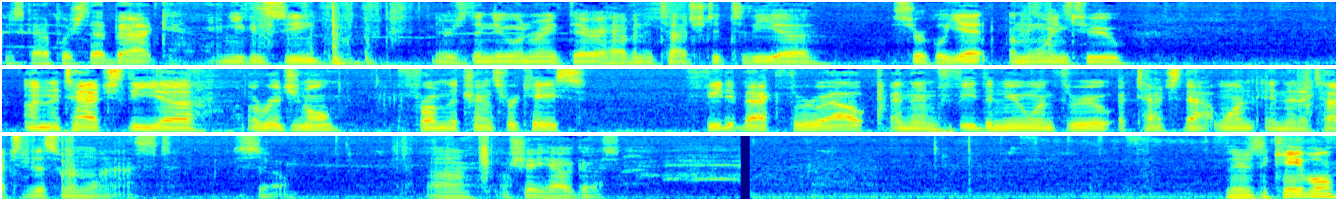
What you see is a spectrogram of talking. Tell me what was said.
Just got to push that back, and you can see there's the new one right there. I haven't attached it to the uh, circle yet. I'm going to unattach the uh, original from the transfer case, feed it back throughout, and then feed the new one through, attach that one, and then attach this one last. So, uh, I'll show you how it goes. There's the cable,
